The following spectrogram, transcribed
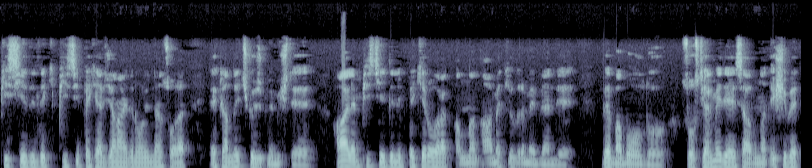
Pis Yedil'deki PC Peker Can Aydın rolünden sonra ekranda hiç gözükmemişti. Halen Pis Yedil'in Peker olarak anılan Ahmet Yıldırım evlendi ve baba oldu. Sosyal medya hesabından eşi ve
